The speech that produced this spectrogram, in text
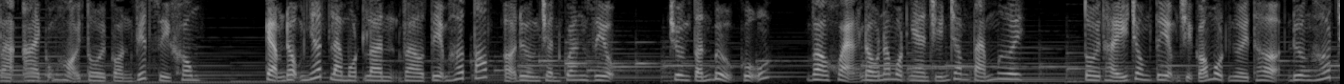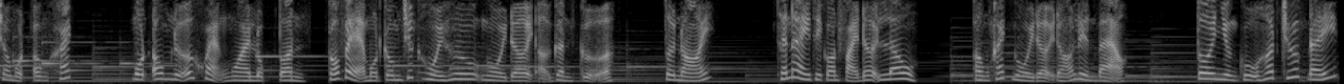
và ai cũng hỏi tôi còn viết gì không. Cảm động nhất là một lần vào tiệm hớt tóc ở đường Trần Quang Diệu, Trương Tấn Bửu cũ, vào khoảng đầu năm 1980. Tôi thấy trong tiệm chỉ có một người thợ đương hớt cho một ông khách. Một ông nữa khoảng ngoài lục tuần, có vẻ một công chức hồi hưu ngồi đợi ở gần cửa. Tôi nói, thế này thì còn phải đợi lâu. Ông khách ngồi đợi đó liền bảo, tôi nhường cụ hớt trước đấy,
